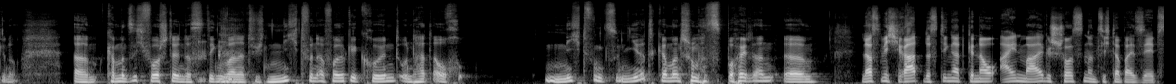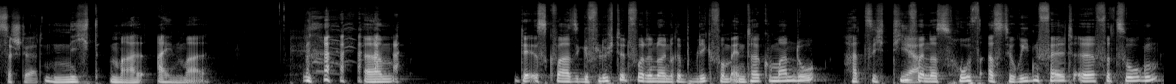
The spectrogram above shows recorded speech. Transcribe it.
Genau. Ähm, kann man sich vorstellen, das Ding war natürlich nicht von Erfolg gekrönt und hat auch nicht funktioniert, kann man schon mal spoilern. Ähm, Lass mich raten, das Ding hat genau einmal geschossen und sich dabei selbst zerstört. nicht mal einmal. ähm, der ist quasi geflüchtet vor der neuen Republik vom Enter-Kommando, hat sich tiefer Ja. in das Hoth-Asteroidenfeld äh, verzogen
